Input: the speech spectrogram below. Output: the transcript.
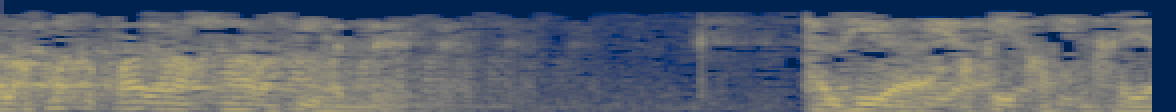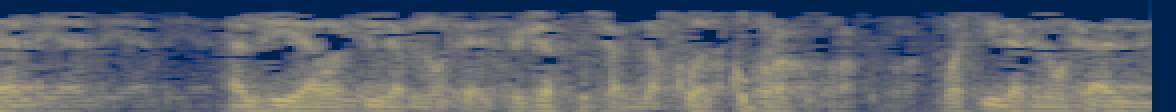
الأطباق الطائرة حار فيها الناس هل هي حقيقة خيال؟ هل هي وسيلة من وسائل تجسس عند القوى الكبرى؟ وسيلة من وسائل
